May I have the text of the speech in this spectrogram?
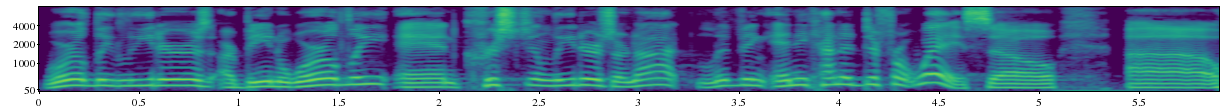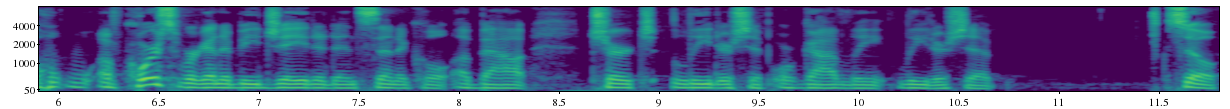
worldly leaders are being worldly, and Christian leaders are not living any kind of different way. So, uh, of course, we're going to be jaded and cynical about church leadership or godly leadership. So,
